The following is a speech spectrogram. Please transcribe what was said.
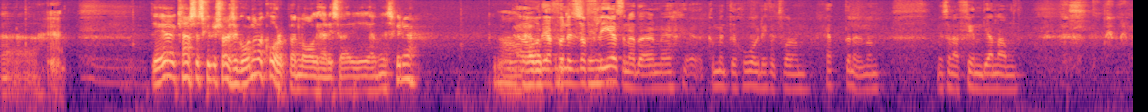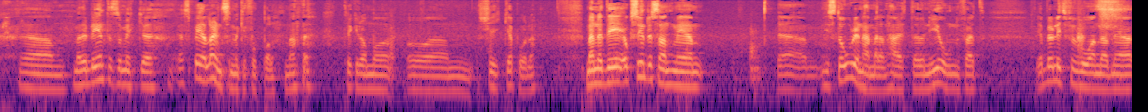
Eh, det kanske skulle köras igång några korpenlag här i Sverige igen. Det skulle... Ja, det har funnits några fler sådana där, men jag kommer inte ihåg riktigt vad de hette nu, men med sådana fyndiga namn. Ehm, men det blir inte så mycket, jag spelar inte så mycket fotboll, men tycker om att, att ehm, kika på det. Men det är också intressant med ehm, historien här mellan Hertha och Union, för att jag blev lite förvånad när jag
